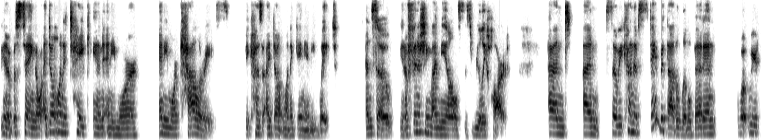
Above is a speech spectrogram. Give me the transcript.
you know, was saying, Oh, I don't want to take in any more, any more calories because I don't want to gain any weight. And so, you know, finishing my meals is really hard. And and so we kind of stayed with that a little bit. And what we're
